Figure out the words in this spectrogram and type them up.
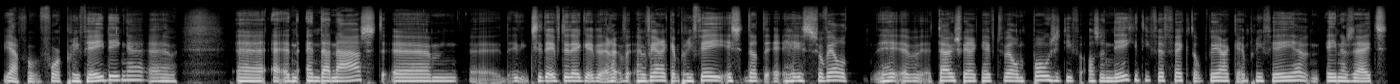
ja, voor, voor privé dingen. Uh, en, en daarnaast, um, uh, ik zit even te denken, werk en privé is dat heeft zowel het thuiswerken heeft zowel een positief als een negatief effect op werk en privé. Hè. Enerzijds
